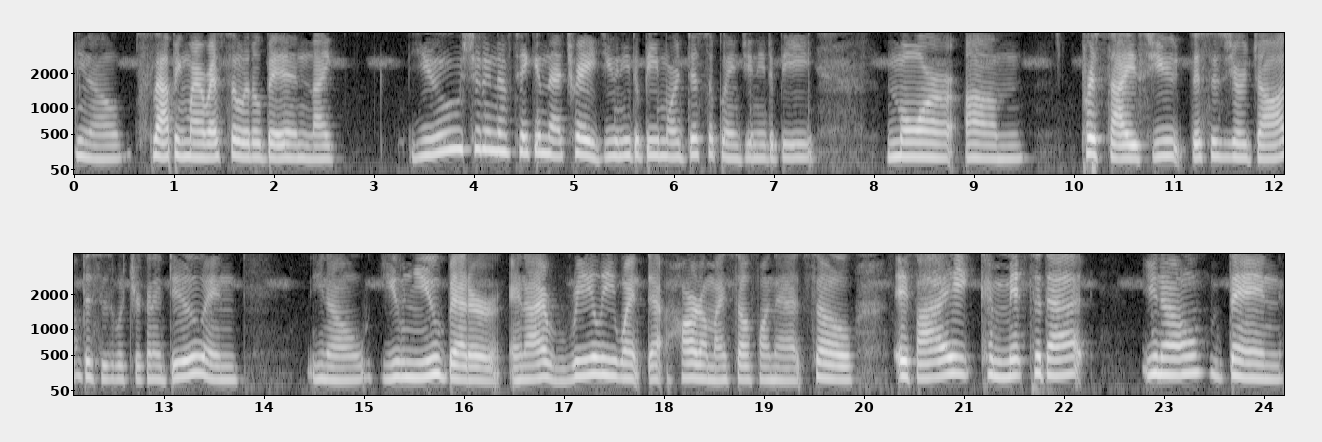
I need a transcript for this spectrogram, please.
you know, slapping my wrist a little bit and like, you shouldn't have taken that trade. You need to be more disciplined. You need to be more um precise. You this is your job. This is what you're going to do and you know, you knew better and I really went that hard on myself on that. So, if I commit to that you know, then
